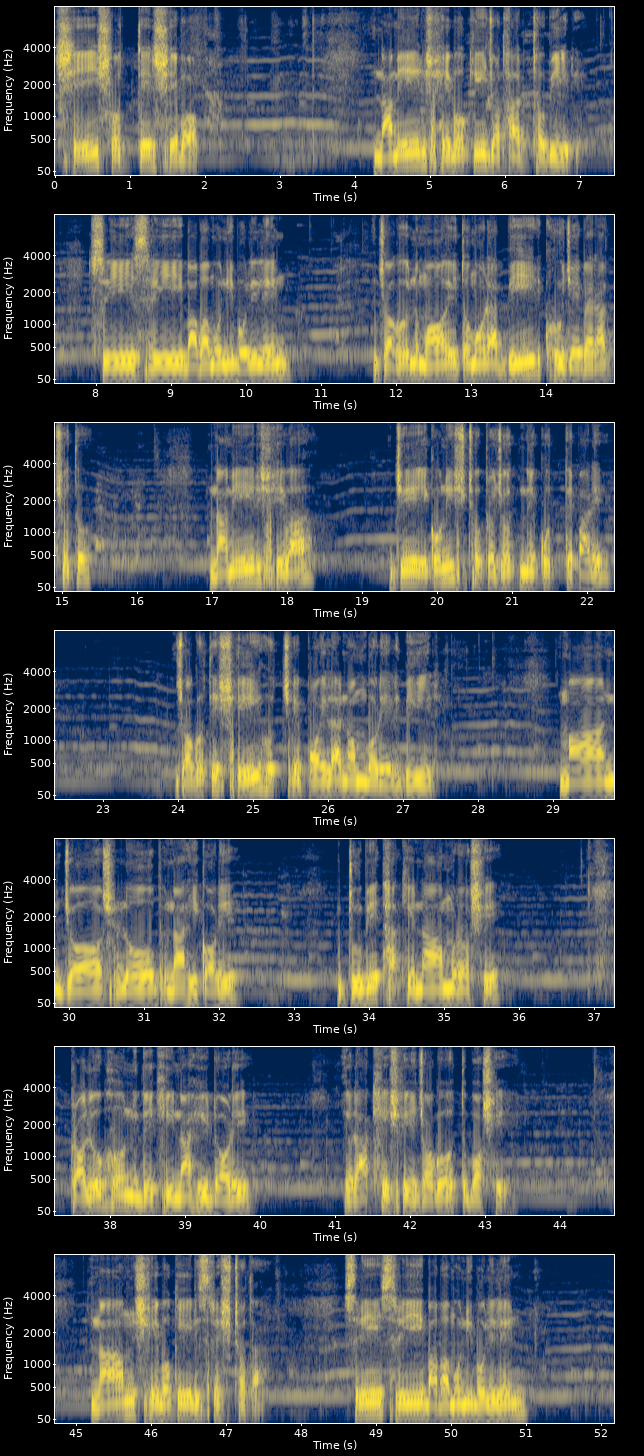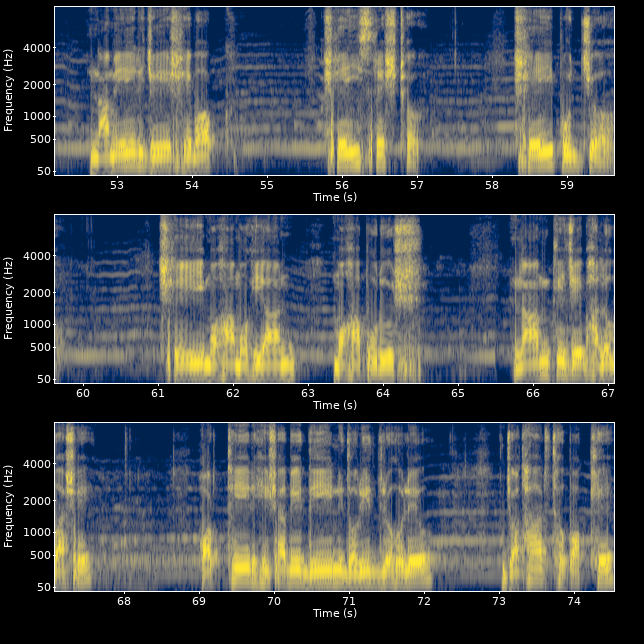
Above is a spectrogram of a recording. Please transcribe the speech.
সেই সত্যের সেবক। নামের সেবকই যথার্থ বীর। শ্রী শ্রী বাবামণি বলিলেন, জগন্ময় তোমরা বীর খুঁজে বেড়াচ্ছ তো। নামের সেবা যে একনিষ্ঠ প্রযত্নে করতে পারে জগতে সেই হচ্ছে পয়লা নম্বরের বীর। মান, যশ, লোভ নাহি করে, ডুবে থাকে নাম রসে, প্রলোভন দেখি নাহি ডরে, রাখে সে জগৎ বসে। নাম সেবকের শ্রেষ্ঠতা, শ্রী শ্রী বাবামণি বলিলেন নামের যে সেবক, সেই শ্রেষ্ঠ, সেই পূজ্য, সেই মহামহিয়ান মহাপুরুষ। নামকে যে ভালোবাসে, অর্থের হিসাবে দিন দরিদ্র হলেও যথার্থ পক্ষে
